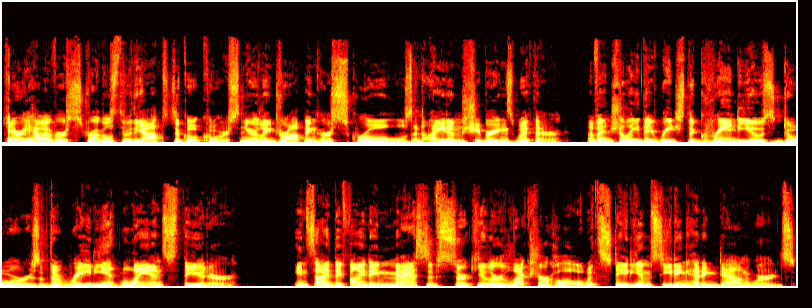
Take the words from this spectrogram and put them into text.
Carrie, however, struggles through the obstacle course, nearly dropping her scrolls and items she brings with her. Eventually, they reach the grandiose doors of the Radiant Lance Theater. Inside, they find a massive circular lecture hall with stadium seating heading downwards.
